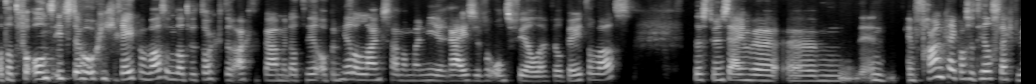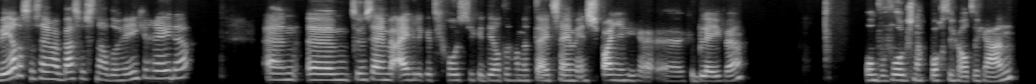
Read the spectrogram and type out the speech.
dat dat voor ons iets te hoog gegrepen was, omdat we toch erachter kwamen dat heel, op een hele langzame manier reizen voor ons veel, veel beter was. Dus toen zijn we ehm, in, Frankrijk was het heel slecht weer, dus daar zijn we best wel snel doorheen gereden. En ehm, toen zijn we eigenlijk het grootste gedeelte van de tijd zijn we in Spanje eh, gebleven. Om vervolgens naar Portugal te gaan.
